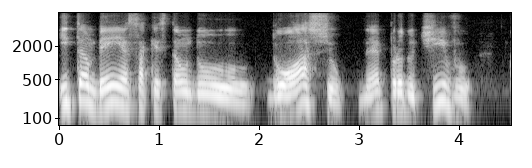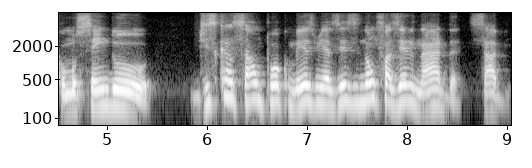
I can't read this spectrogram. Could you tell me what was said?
e também essa questão do, do ócio, né, produtivo, como sendo descansar um pouco mesmo e às vezes não fazer nada, sabe?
